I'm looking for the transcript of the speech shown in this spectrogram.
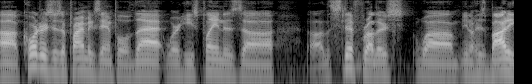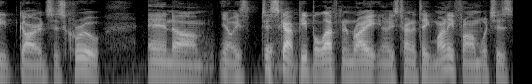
Uh, Quarters is a prime example of that, where he's playing as uh, uh, the Sniff brothers, um, you know, his bodyguards, his crew, and um, you know he's just got people left and right. You know, he's trying to take money from, which is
